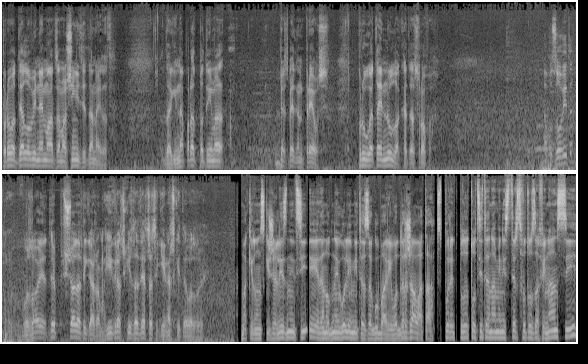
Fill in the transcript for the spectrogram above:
Прво делови немаат за машините да најдат. Да ги направат па да има безбеден превоз. Пругата е нула, катастрофа. А возовите? Возовите, што да ти кажам, играчки за деца се кинеските возови. Македонски железници е еден од најголемите загубари во државата. Според податоците на Министерството за финансии,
